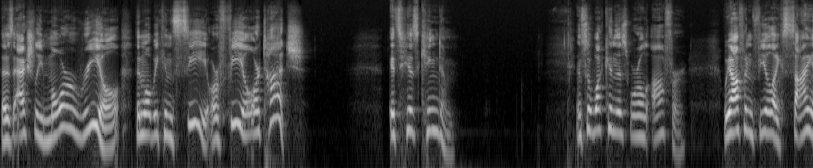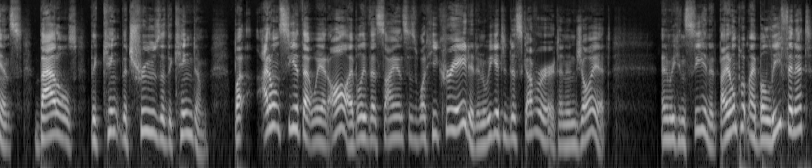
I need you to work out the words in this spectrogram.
that is actually more real than what we can see or feel or touch. It's his kingdom. And so, what can this world offer? We often feel like science battles the king, the truths of the kingdom, but I don't see it that way at all. I believe that science is what he created, and we get to discover it and enjoy it, and we can see in it. But I don't put my belief in it.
